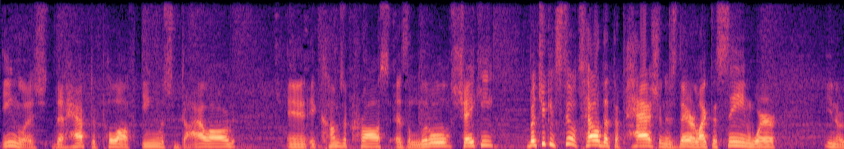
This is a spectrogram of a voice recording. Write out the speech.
English that have to pull off English dialogue and it comes across as a little shaky, but you can still tell that the passion is there. Like the scene where, you know,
